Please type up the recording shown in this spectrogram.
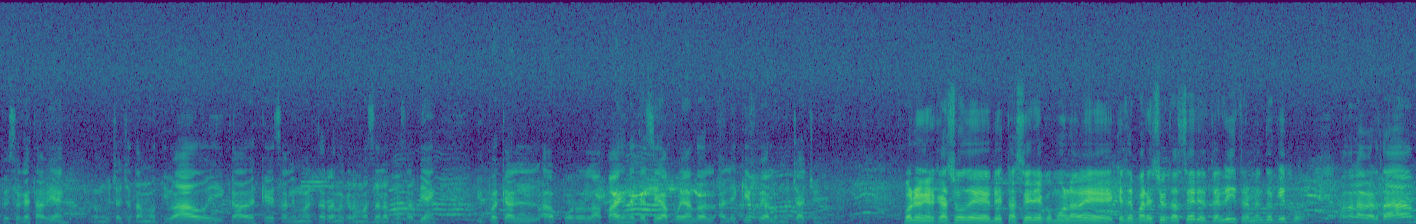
pienso que está bien. Los muchachos están motivados y cada vez que salimos del terreno queremos hacer las cosas bien y pues que por la página que siga apoyando al, equipo y a los muchachos. Bueno, en el caso de, esta serie, ¿cómo la ves? ¿Qué te pareció esta serie, Telí? Tremendo equipo. Bueno, la verdad,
